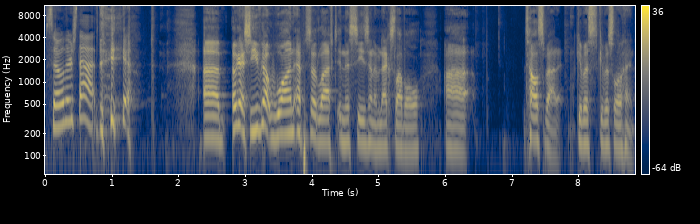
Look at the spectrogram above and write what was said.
So there's that. yeah. Um, okay, so you've got one episode left in this season of Next Level. Uh, tell us about it. Give us give us a little hint.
